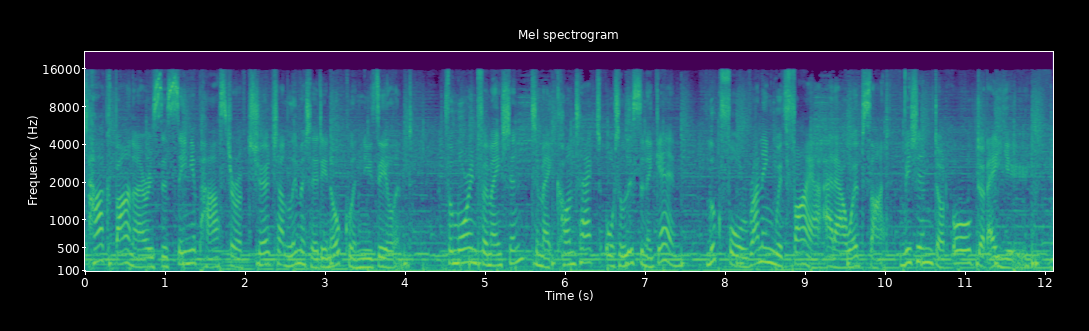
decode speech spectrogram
Tak Bhana is the senior pastor of Church Unlimited in Auckland, New Zealand. For more information, to make contact, or to listen again, look for Running with Fire at our website, vision.org.au.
